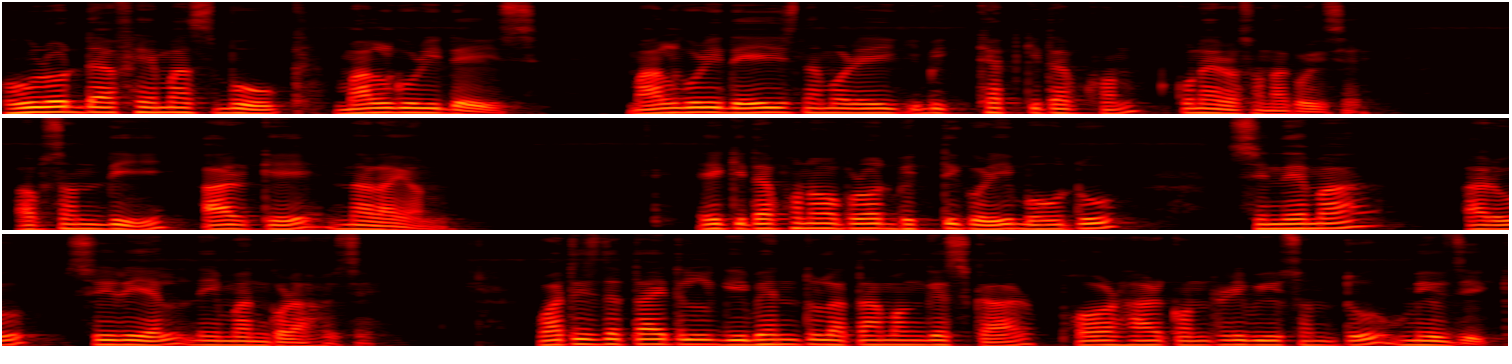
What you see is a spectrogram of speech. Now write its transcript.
Who wrote the famous book Malgudi days Malgudi days নামৰ এই বিখ্যাত কিতাপখন কোনে ৰচনা কৰিছে? Option D R K Narayan. এই কিতাপখনৰ ওপৰত ভিত্তি কৰি বহুতো চিনেমা আৰু চিৰিয়েল নিৰ্মাণ কৰা হৈছে। What is the title given to Lata Mangeshkar for her contribution to music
